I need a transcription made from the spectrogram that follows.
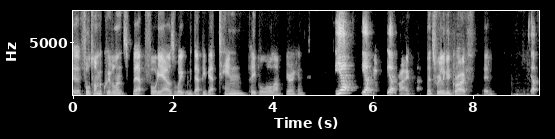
uh, full time equivalents, about 40 hours a week. Would that be about 10 people all up, you reckon? Yep. Yep. Yep. Right. That's really good growth, Ed. Yep.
